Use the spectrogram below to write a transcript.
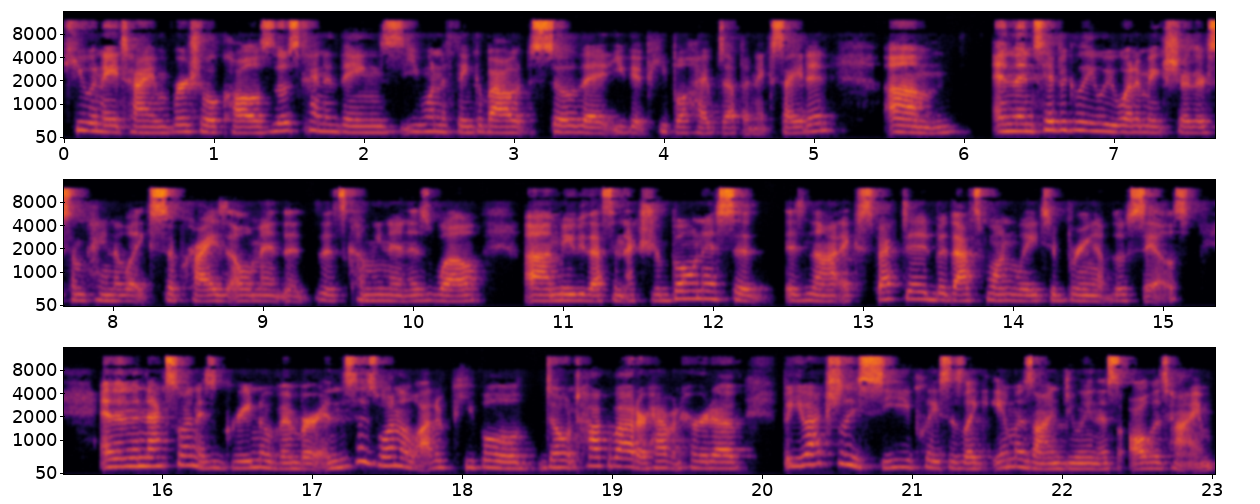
q&a time virtual calls those kind of things you want to think about so that you get people hyped up and excited. Um, and then typically we want to make sure there's some kind of like surprise element that, that's coming in as well. Uh, maybe that's an extra bonus that is not expected but that's one way to bring up those sales and then the next one is Green November. And this is one a lot of people don't talk about or haven't heard of, but you actually see places like Amazon doing this all the time.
